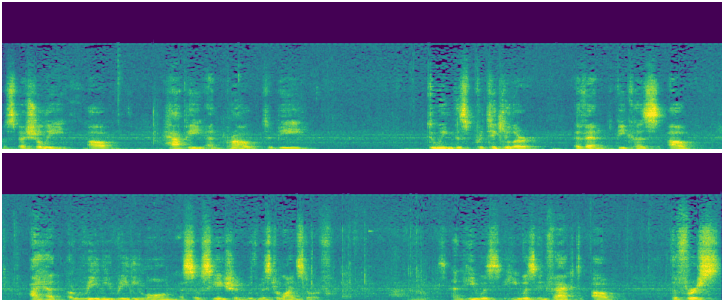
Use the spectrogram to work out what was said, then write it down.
I'm especially um, happy and proud to be doing this particular event because uh, I had a really, really long association with Mr. Leinsdorf. And he was, he was in fact, uh, the first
